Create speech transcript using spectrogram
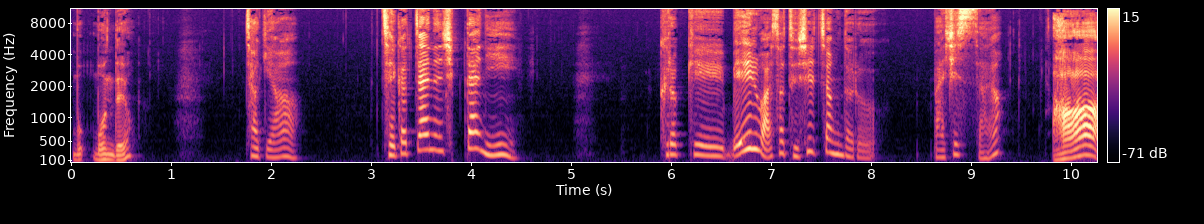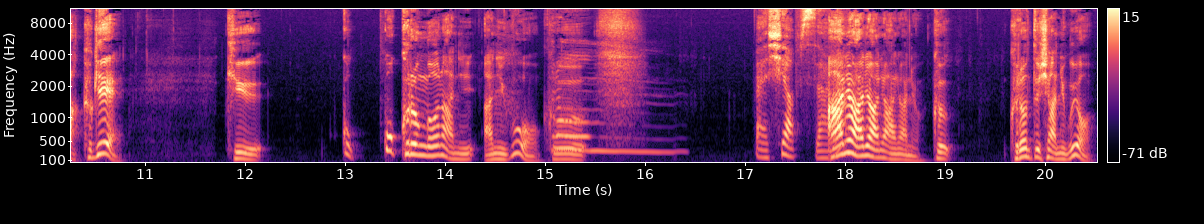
뭐 뭔데요? 저기요. 제가 짜는 식단이 그렇게 매일 와서 드실 정도로 맛있어요? 아 그게 그 꼭꼭 그런 건 아니 아니고 그럼 맛이 없어요. 그 아니요 아니요 아니요 아니요 아니요 그 그런 뜻이 아니고요.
